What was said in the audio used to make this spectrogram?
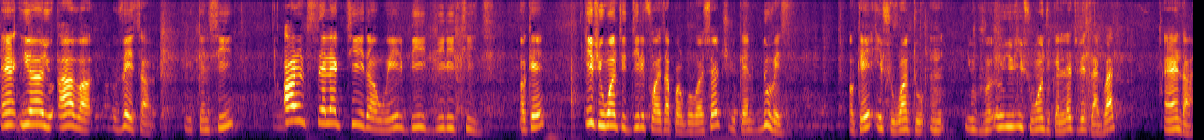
And here you have uh, this. You can see all selected will be deleted okay? If you want to delete for example google search you can do this okay? If you want to mm, if you want you can let this like that. And uh,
